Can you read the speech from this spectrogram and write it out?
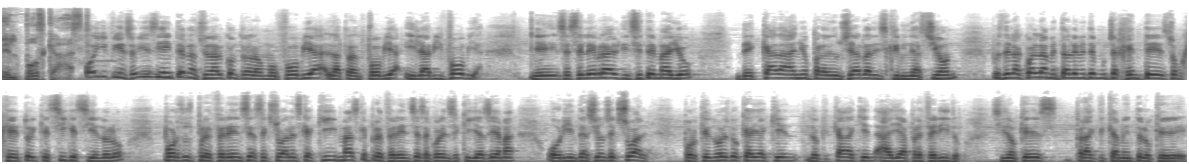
el podcast. Oye, fíjense, hoy es Día Internacional contra la Homofobia, la Transfobia y la Bifobia. Eh, se celebra el 17 de mayo de cada año para denunciar la discriminación, pues de la cual lamentablemente mucha gente es objeto y que sigue siéndolo por sus preferencias sexuales, que aquí más que preferencias, acuérdense que ya se llama orientación sexual, porque no es lo que haya quien, lo que cada quien haya preferido, sino que es prácticamente lo que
